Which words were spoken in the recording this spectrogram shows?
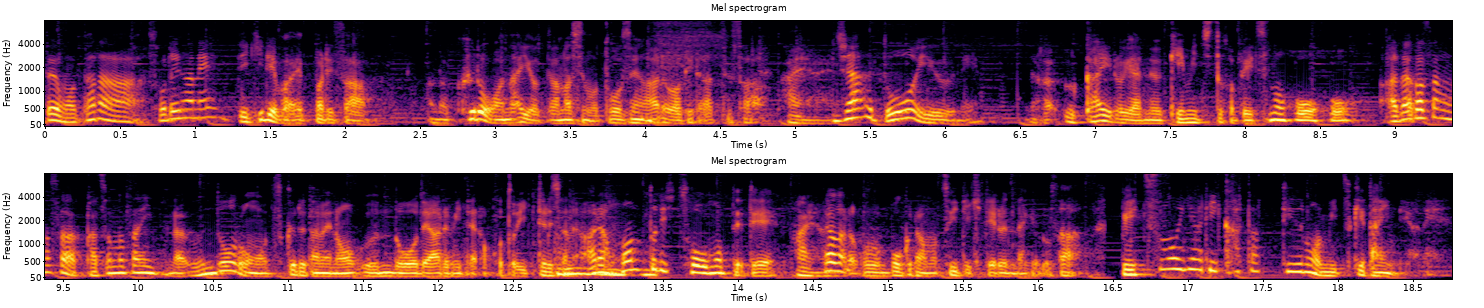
でも、ただ、それがね、できればやっぱりさ、あの苦労はないよって話も当然あるわけであってさ、あはいはいじゃあどういうね、なんか迂回路や抜け道とか別の方法。あたかさんがさ風の谷っていうのは運動論を作るための運動であるみたいなことを言ってるじゃない、うん。あれ本当にそう思ってて、はいはい。だからこの僕らもついてきてるんだけどさ別のやり方っていうのを見つけたいんだよね。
